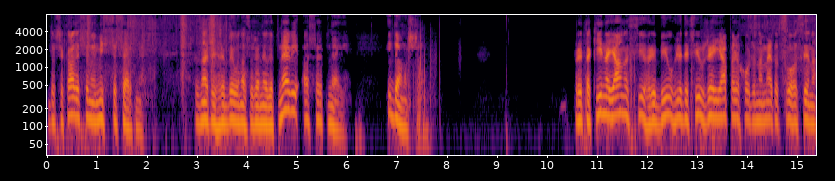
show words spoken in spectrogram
Дочекалися ми місяця серпня. Значить, гриби у нас вже не липневі, а серпневі. Ідемо ще. При такій наявності грибів, глядачів, вже я переходжу на метод свого сина.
